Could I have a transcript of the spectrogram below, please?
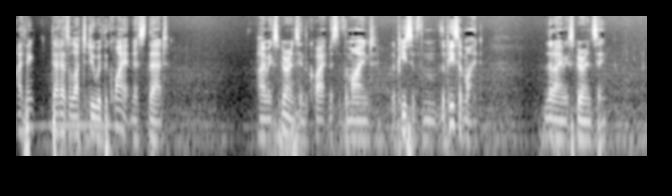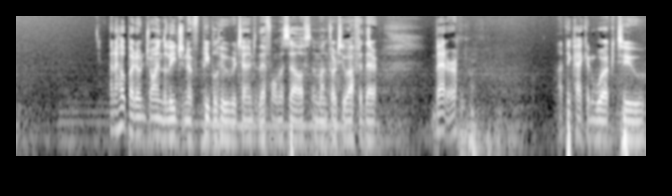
I think that has a lot to do with the quietness that I'm experiencing, the quietness of the mind, the peace of the, the peace of mind that I'm experiencing. And I hope I don't join the legion of people who return to their former selves a month or two after they're better. I think I can work to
